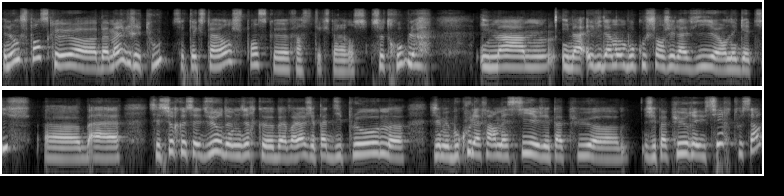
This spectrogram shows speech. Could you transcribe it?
Et donc je pense que bah, malgré tout, cette expérience, je pense que, enfin cette expérience, ce trouble, il m'a, il m'a évidemment beaucoup changé la vie en négatif. Euh, bah, c'est sûr que c'est dur de me dire que bah voilà, j'ai pas de diplôme, j'aimais beaucoup la pharmacie et j'ai pas pu, euh, j'ai pas pu réussir tout ça.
